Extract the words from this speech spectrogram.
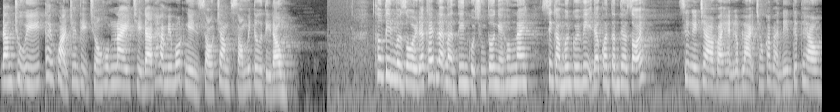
Đáng chú ý, thanh khoản trên thị trường hôm nay chỉ đạt 21.664 tỷ đồng. Thông tin vừa rồi đã khép lại bản tin của chúng tôi ngày hôm nay. Xin cảm ơn quý vị đã quan tâm theo dõi. Xin kính chào và hẹn gặp lại trong các bản tin tiếp theo.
